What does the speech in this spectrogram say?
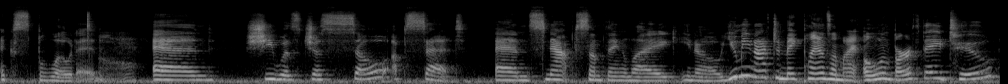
exploded and she was just so upset and snapped something like, you know, you mean I have to make plans on my own birthday too?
